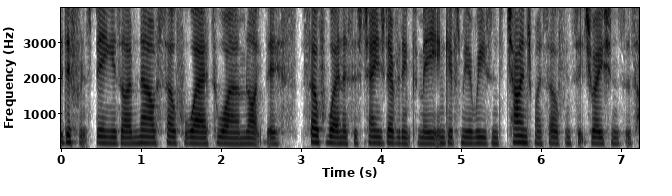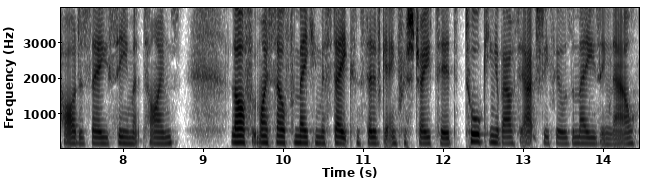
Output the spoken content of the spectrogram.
The difference being is I'm now self aware to why I'm like this. Self awareness has changed everything for me and gives me a reason to challenge myself in situations as hard as they seem at times. Laugh at myself for making mistakes instead of getting frustrated. Talking about it actually feels amazing now.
